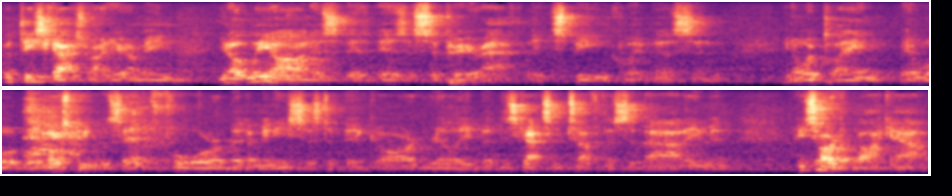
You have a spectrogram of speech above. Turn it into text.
with these guys right here, I mean, you know, Leon is, is, is a superior athlete, speed and quickness, and you know, we're playing what, most people would say the four, but I mean, he's just a big guard, really. But he's got some toughness about him, and he's hard to block out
